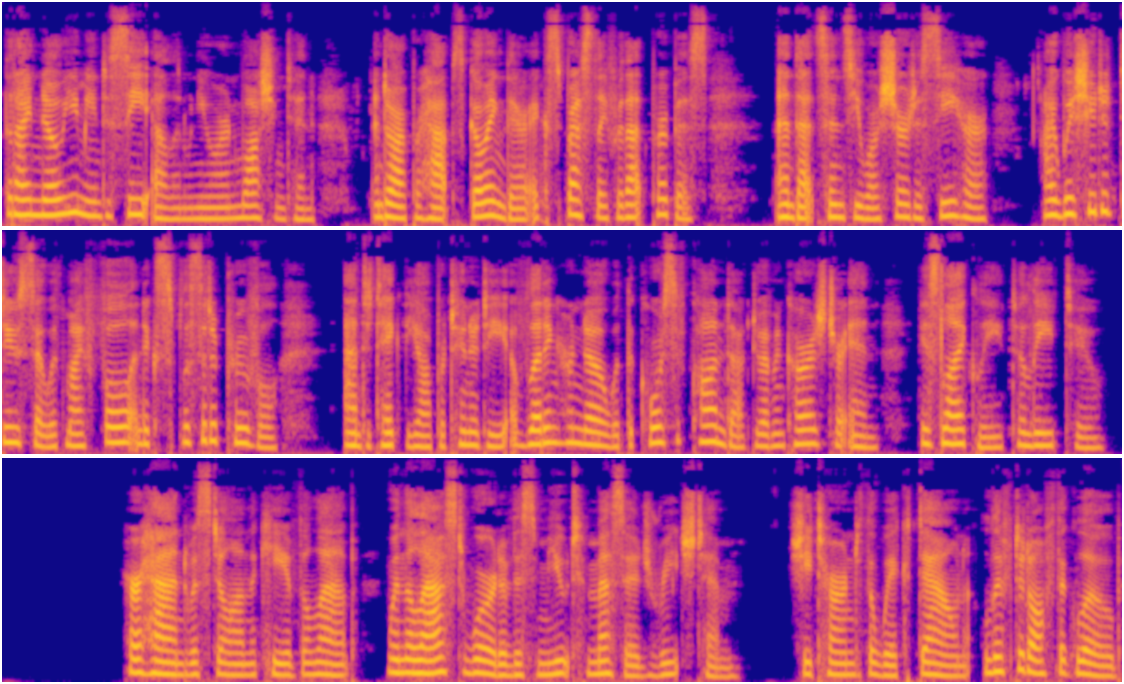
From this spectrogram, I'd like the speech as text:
that I know you mean to see Ellen when you are in Washington, and are perhaps going there expressly for that purpose and that since you are sure to see her, I wish you to do so with my full and explicit approval, and to take the opportunity of letting her know what the course of conduct you have encouraged her in is likely to lead to." Her hand was still on the key of the lamp when the last word of this mute message reached him. She turned the wick down, lifted off the globe,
